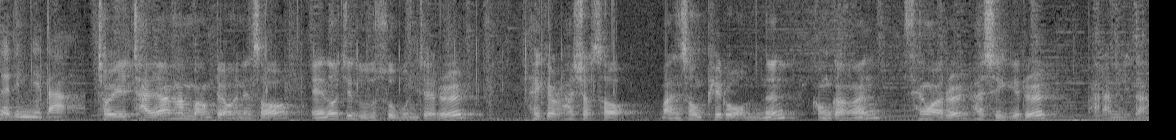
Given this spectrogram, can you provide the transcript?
추천드립니다. 저희 자양 한방병원에서 에너지 누수 문제를 해결하셔서 만성 피로 없는 건강한 생활을 하시기를 바랍니다.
